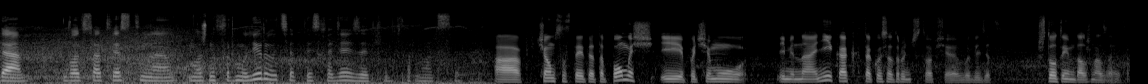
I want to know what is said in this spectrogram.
Да, вот, соответственно, можно формулировать это, исходя из этой информации. А в чем состоит эта помощь и почему именно они? Как такое сотрудничество вообще выглядит? Что ты им должна за это?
